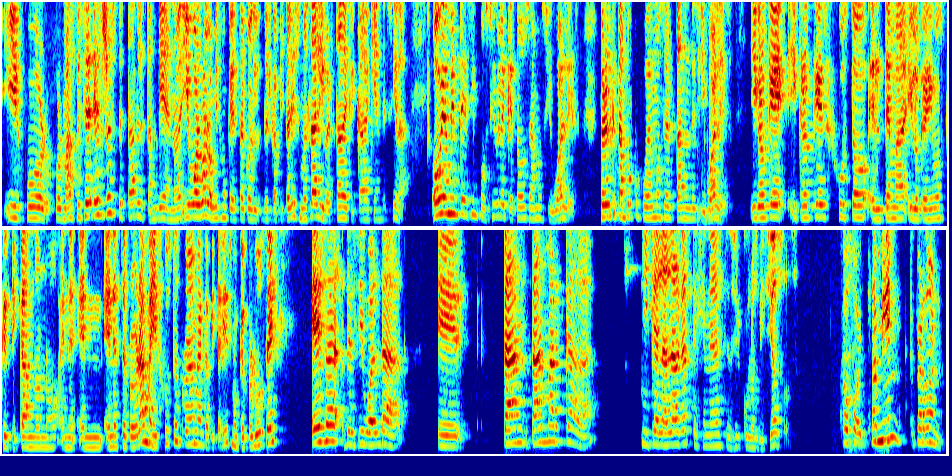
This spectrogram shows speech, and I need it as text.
ir por, por más, pues es respetable también, ¿no? Y vuelvo a lo mismo que el, del capitalismo, es la libertad de que cada quien decida. Obviamente es imposible que todos seamos iguales, pero es que tampoco podemos ser tan desiguales. Y creo que, y creo que es justo el tema y lo que venimos criticando, ¿no? En, en, en este programa, y es justo el problema del capitalismo, que produce esa desigualdad eh, tan, tan marcada y que a la larga te genera estos círculos viciosos. Ojo, también, perdón,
